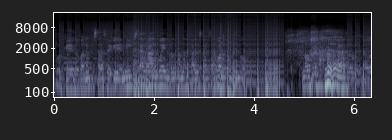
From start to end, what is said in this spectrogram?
Porque los van a empezar a seguir en Instagram, güey, no los van a dejar descansar. Bueno, también no. No me hagan caso, güey, no.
